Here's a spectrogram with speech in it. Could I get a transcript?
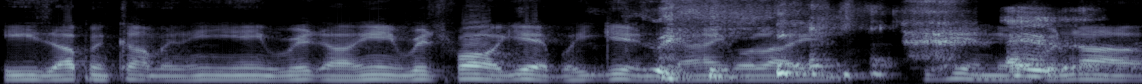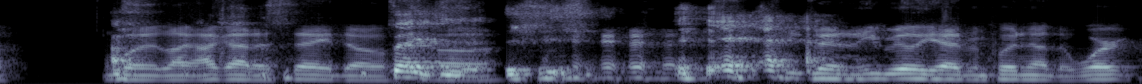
he's up and coming. He ain't rich. Uh, he ain't Rich Paul yet, but he getting there. I ain't gonna lie, he, he getting there. Hey, but nah. But like I gotta say though, thank uh, you. he been he really has been putting out the work.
